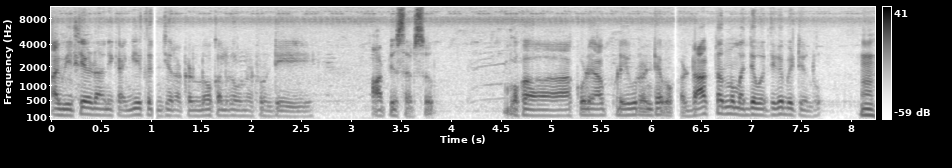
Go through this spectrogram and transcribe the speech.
అవి ఎత్తేయడానికి అంగీకరించారు అక్కడ లోకల్గా ఉన్నటువంటి ఆఫీసర్స్. ఒక అక్కడ అప్పుడు ఎవరంటే ఒక డాక్టర్ను మధ్యవర్తిగా పెట్టిండ్రు. మ్మ్.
